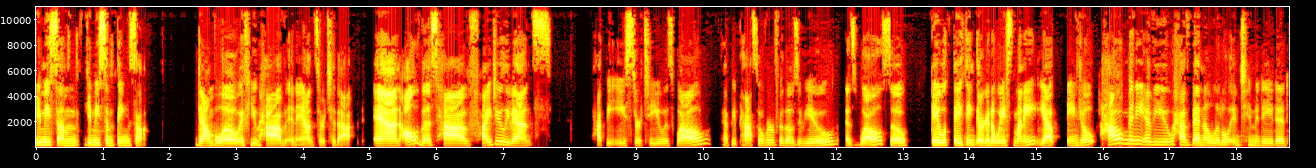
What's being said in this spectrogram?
Give me some give me some things down below if you have an answer to that. And all of us have hi julie vance. Happy easter to you as well. Happy passover for those of you as well. So they will they think they're going to waste money. Yep angel. How many of you have been a little intimidated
